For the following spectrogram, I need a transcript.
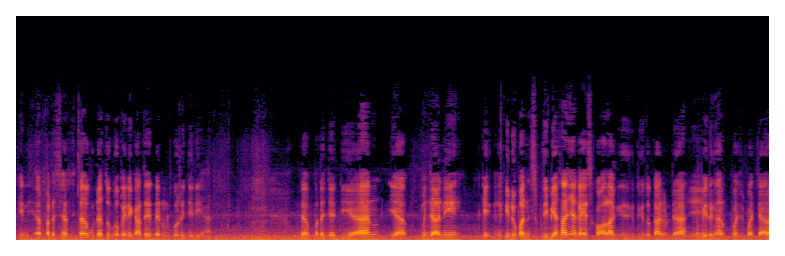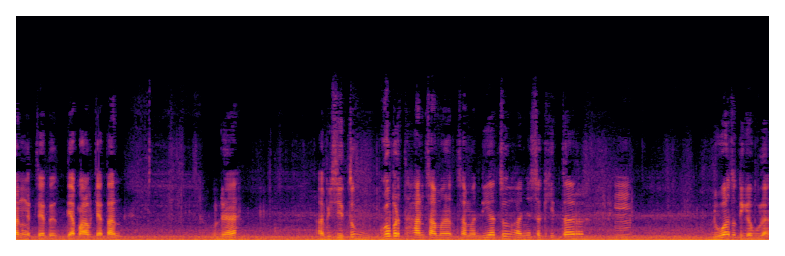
ini eh, pada saat kita udah tuh gue PDKT dan gue udah jadian. Udah pada jadian ya menjalani ke- kehidupan seperti biasanya kayak sekolah gitu gitu kan udah Iya. tapi dengan posisi pacaran ngechat tiap malam chatan udah abis itu gue bertahan sama sama dia tuh hanya sekitar Hmm. dua atau tiga bulan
